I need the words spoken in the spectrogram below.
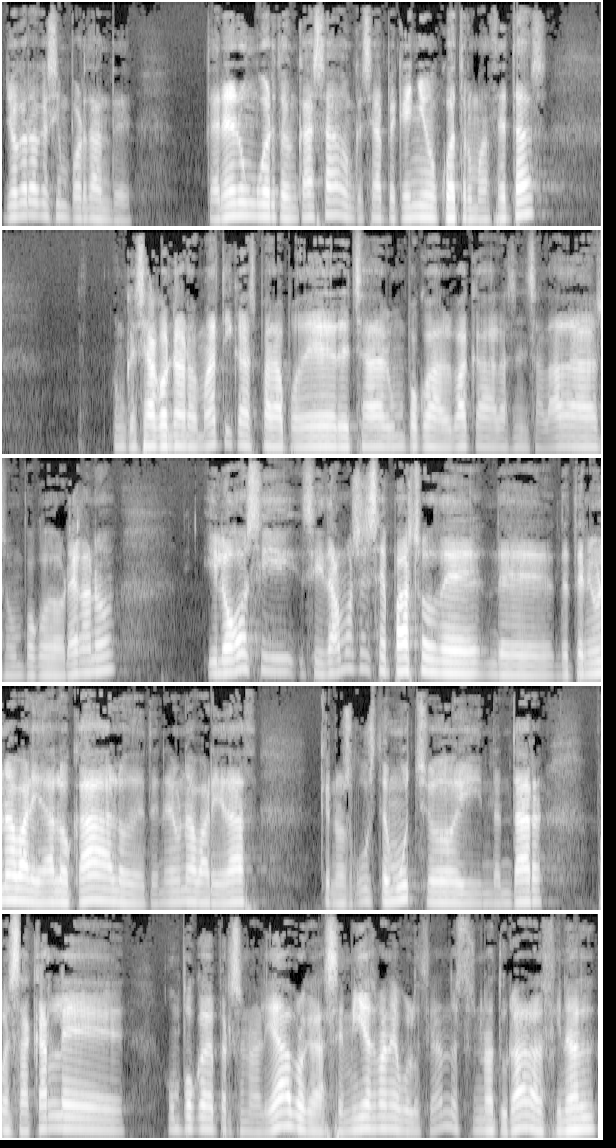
yo creo que es importante tener un huerto en casa, aunque sea pequeño, cuatro macetas, aunque sea con aromáticas para poder echar un poco de albahaca a las ensaladas o un poco de orégano. Y luego, si, si damos ese paso de, de- de tener una variedad local o de tener una variedad que nos guste mucho e intentar pues sacarle un poco de personalidad, porque las semillas van evolucionando, esto es natural, al final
